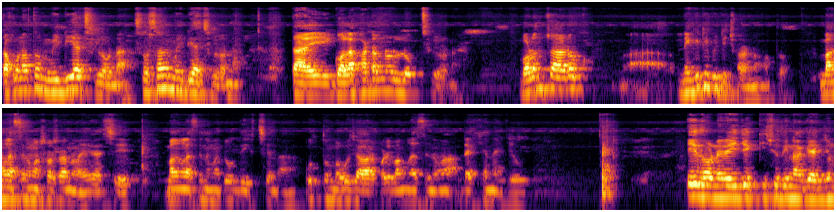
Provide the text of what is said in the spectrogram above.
তখন অত মিডিয়া ছিল না সোশ্যাল মিডিয়া ছিল না। তাই গলা ফাটানোর লোক ছিল না। বরঞ্চ আরও নেগেটিভিটি ছড়ানো হতো। বাংলা সিনেমা শ্মশান হয়ে গেছে, বাংলা সিনেমা কেউ দেখছে না। উত্তমবাবু যাওয়ার পরে বাংলা সিনেমা দেখে না কেউ। এই ধরনের এই যে কিছুদিন আগে একজন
